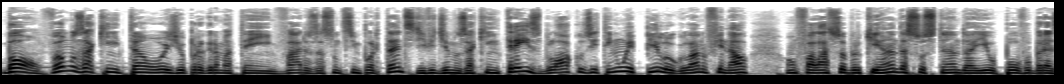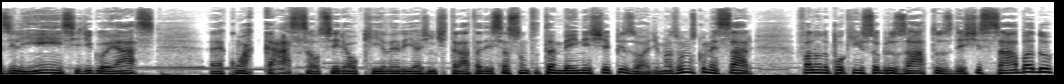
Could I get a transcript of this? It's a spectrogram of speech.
Bom, vamos aqui então. Hoje o programa tem vários assuntos importantes. Dividimos aqui em três blocos e tem um epílogo lá no final. Vamos falar sobre o que anda assustando aí o povo brasiliense de Goiás é, com a caça ao serial killer e a gente trata desse assunto também neste episódio. Mas vamos começar falando um pouquinho sobre os atos deste sábado.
